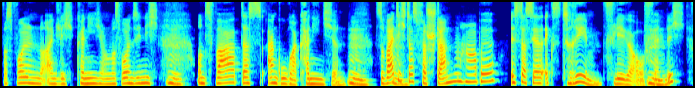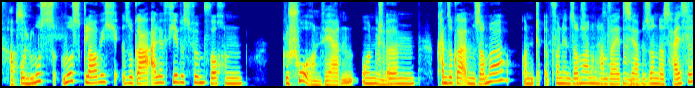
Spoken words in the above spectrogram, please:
was wollen eigentlich Kaninchen und was wollen sie nicht. Mhm. Und zwar das Angora-Kaninchen. Mhm. Soweit mhm. ich das verstanden habe, ist das ja extrem pflegeaufwendig mhm, und muss, muss glaube ich, sogar alle vier bis fünf Wochen geschoren werden und mhm. ähm, kann sogar im Sommer Und von den Sommern haben wir jetzt hm. ja besonders heiße.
